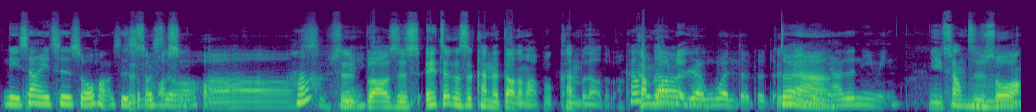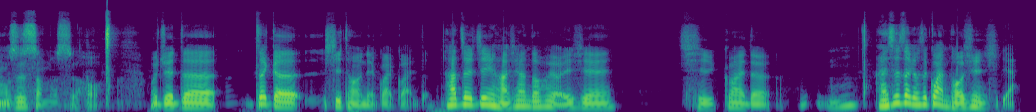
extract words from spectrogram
你上一次说谎是什么时候？啊，是不知道是哎、欸，这个是看得到的吗？不看不到的吧？看不到人问的，对对对啊，匿名还是匿名？你上次说谎是什么时候、嗯？我觉得这个系统有点怪怪的。他最近好像都会有一些奇怪的，嗯，还是这个是罐头讯息呀、啊？”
